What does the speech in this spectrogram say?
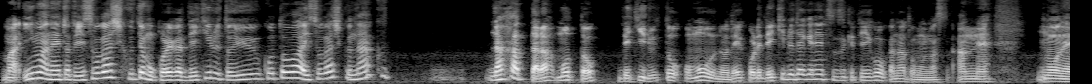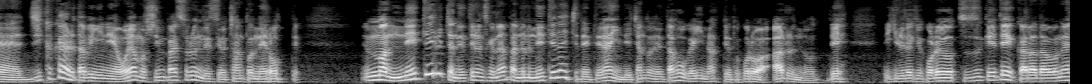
まあ今ね、ちょっと忙しくてもこれができるということは、忙しくなく、なかったらもっとできると思うので、これできるだけね、続けていこうかなと思います。あのね、もうね、実家帰るたびにね、親も心配するんですよ。ちゃんと寝ろって。まあ寝てるっちゃ寝てるんですけど、やっぱ寝てないっちゃ寝てないんで、ちゃんと寝た方がいいなっていうところはあるので、できるだけこれを続けて体をね、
